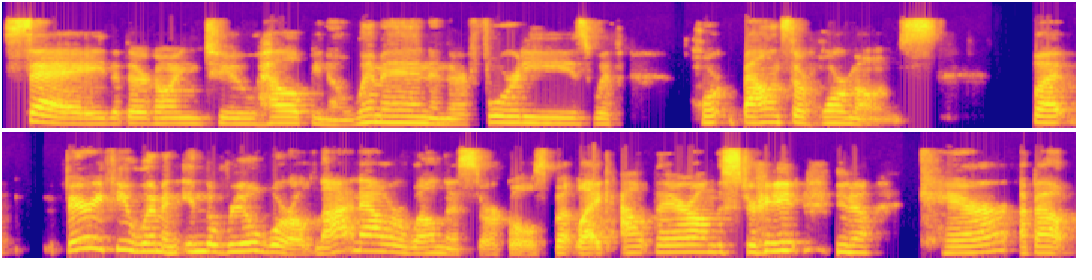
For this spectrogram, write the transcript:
say that they're going to help, you know, women in their 40s with balance their hormones. But very few women in the real world, not in our wellness circles, but like out there on the street, you know, care about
